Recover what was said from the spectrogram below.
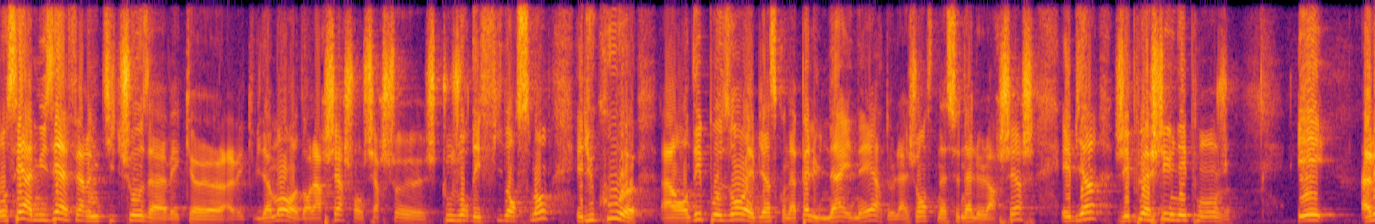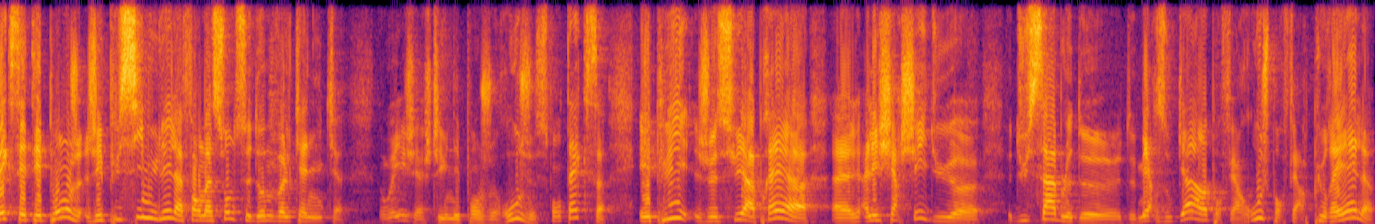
on s'est amusé à faire une petite chose avec, euh, avec évidemment, dans la recherche, on cherche euh, toujours des financements. Et du coup, euh, en déposant eh bien, ce qu'on appelle une ANR de l'Agence nationale de la recherche, eh bien, j'ai pu acheter une éponge. Et avec cette éponge, j'ai pu simuler la formation de ce dôme volcanique. Donc, vous voyez, j'ai acheté une éponge rouge, Spontex, et puis je suis après allé chercher du, sable de, de Merzouga hein, pour faire rouge, pour faire plus réel.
